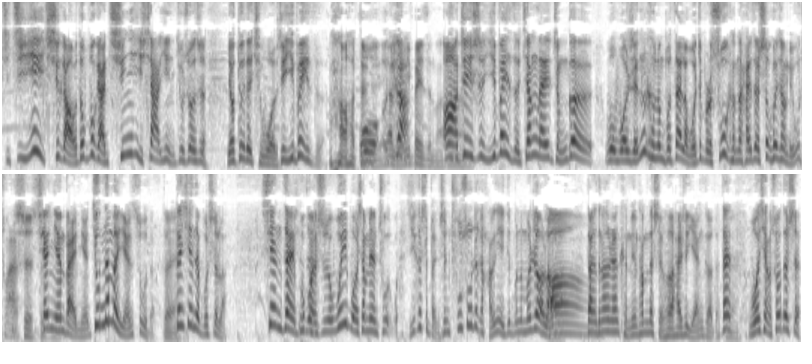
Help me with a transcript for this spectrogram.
几几亿起稿都不敢轻易下印，就说是要对得起我这一辈子。啊，对一辈子嘛，啊，嗯这是一辈子，将来整个我我人可能不在了，我这本书可能还在社会上流传，是是千年百年，就那么严肃的。对但现在不是了。现在不管是微博上面出，一个是本身出书这个行业就不那么热闹了哦，但当然肯定他们的审核还是严格的。但我想说的是，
